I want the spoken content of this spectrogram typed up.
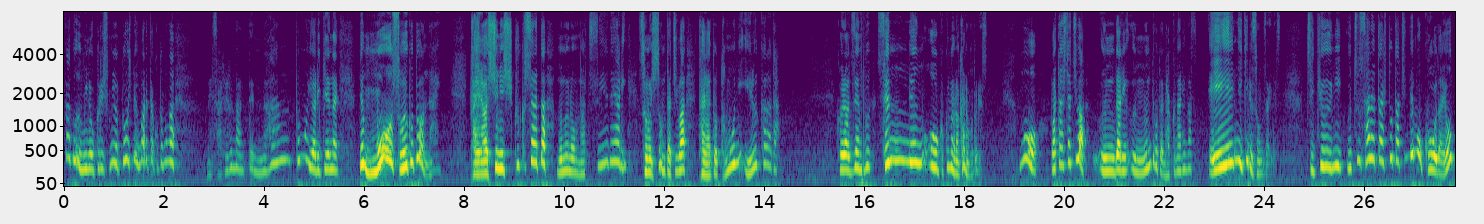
かく海の苦しみを通して生まれた子供が召されるなんて何ともやりきれない。でももうそういうことはない。彼らは主に祝福された者の末裔でありその子孫たちは彼らと共にいるからだ。これは全部千年王国の中のことです。もう私たちは産んだりうんぬんってことはなくなります。永遠に生きる存在です。地球に移された人たちでもこうだよ。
